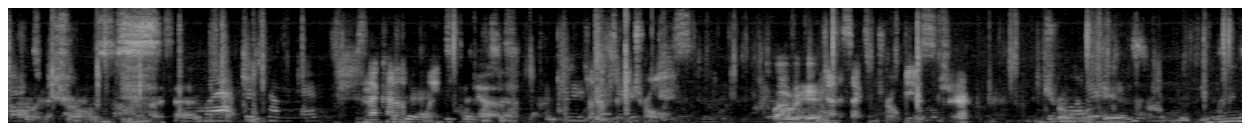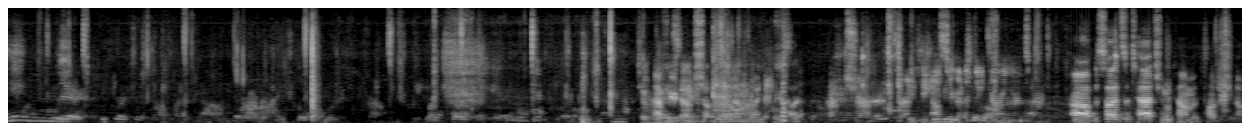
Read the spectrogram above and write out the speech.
down the bench. Raptors from the bench. Isn't that kind of the point yeah, for them to be trolls? That's why we're here. Genesect and Tropius. sure. Troll kids. Took me After you're done second. shuffling, I'm going to cut. Sure. Is there anything else you're gonna do during your turn? Uh, besides attach and comet punch, no.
